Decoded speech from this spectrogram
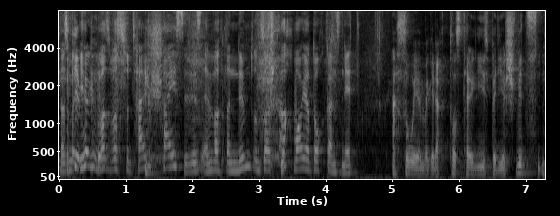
Dass man irgendwas, was total scheiße ist, einfach dann nimmt und sagt, ach, war ja doch ganz nett. Ach so, ich habe mir gedacht, Nostalgie ist bei dir Schwitzen.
